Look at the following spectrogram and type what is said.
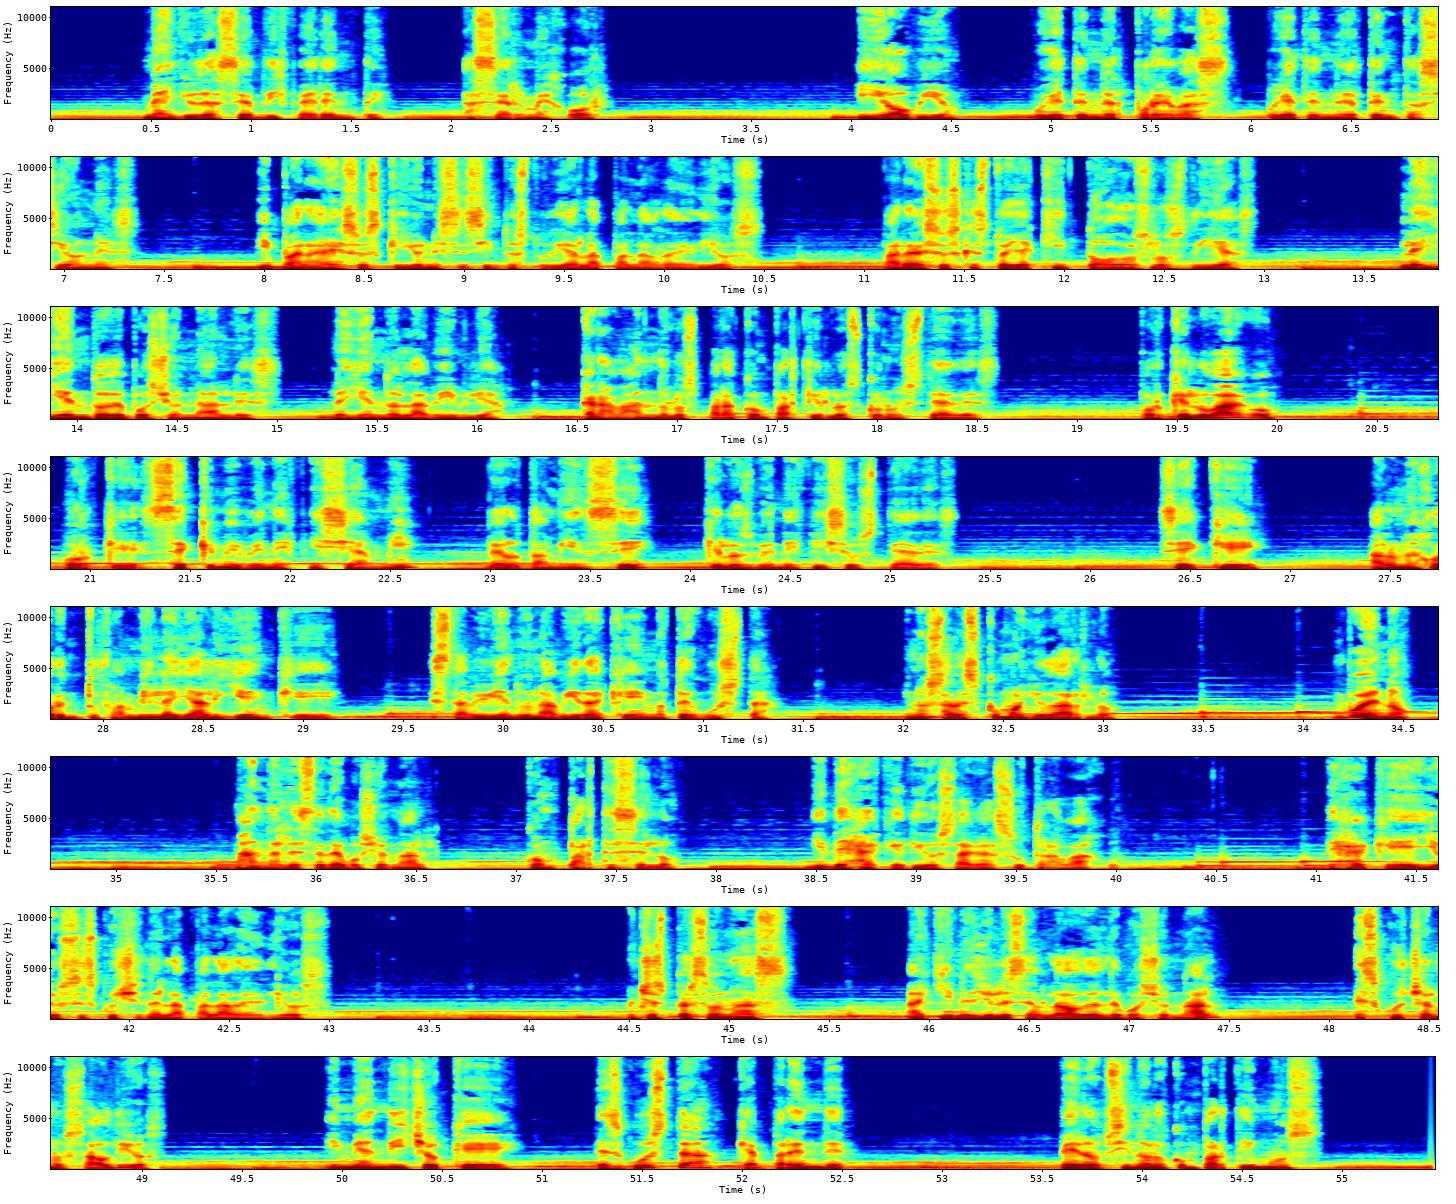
me ayude a ser diferente, a ser mejor. Y obvio, voy a tener pruebas, voy a tener tentaciones. Y para eso es que yo necesito estudiar la palabra de Dios. Para eso es que estoy aquí todos los días, leyendo devocionales, leyendo la Biblia, grabándolos para compartirlos con ustedes. ¿Por qué lo hago? porque sé que me beneficia a mí, pero también sé que los beneficia a ustedes. Sé que a lo mejor en tu familia hay alguien que está viviendo una vida que no te gusta y no sabes cómo ayudarlo. Bueno, mándale este devocional, compárteselo y deja que Dios haga su trabajo. Deja que ellos escuchen de la palabra de Dios. Muchas personas a quienes yo les he hablado del devocional escuchan los audios y me han dicho que les gusta, que aprenden, pero si no lo compartimos,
